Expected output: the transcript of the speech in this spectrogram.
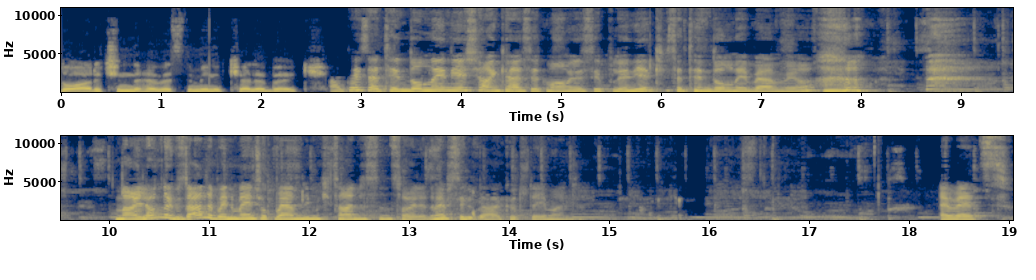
Doğar içinde hevesli minik kelebek. Arkadaşlar Teni Dolunay'a niye şu an kelset muamelesi yapılıyor? Niye kimse Teni Dolunay'ı beğenmiyor? Naylon da güzel de benim en çok beğendiğim iki tanesini söyledim. Hepsi güzel. Kötü değil bence. Evet.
